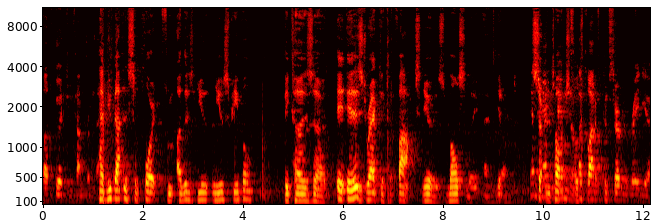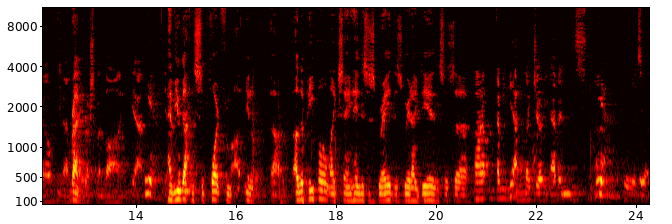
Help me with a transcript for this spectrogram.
of good can come from that. Have you gotten support from other news people? Because uh, it, it is directed to Fox News mostly, and you know and, certain and, talk and shows. A lot of conservative radio, you know, right? Rush Limbaugh, yeah. yeah. Have you gotten support from uh, you know uh, other people, like saying, "Hey, this is great. This is a great idea. This is." Uh... uh I mean, yeah, I mean, like Jodie Evans, uh, yeah. who is a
